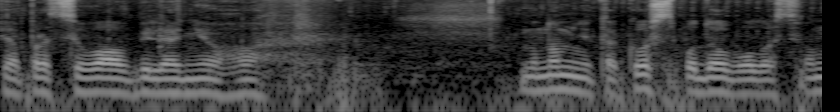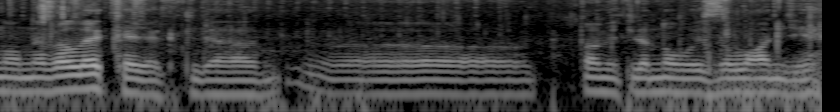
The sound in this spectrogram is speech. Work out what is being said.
я працював біля нього. Воно мені також сподобалось. Воно невелике, як для, е, там, як для Нової Зеландії.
